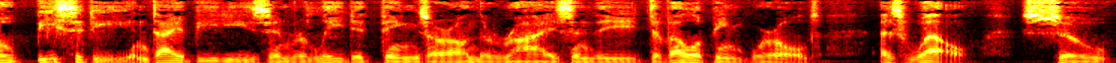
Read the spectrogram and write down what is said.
obesity and diabetes and related things are on the rise in the developing world as well. So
